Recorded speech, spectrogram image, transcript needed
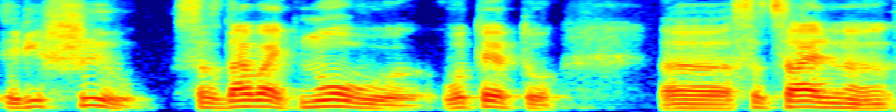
решил создавать новую вот эту социальную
